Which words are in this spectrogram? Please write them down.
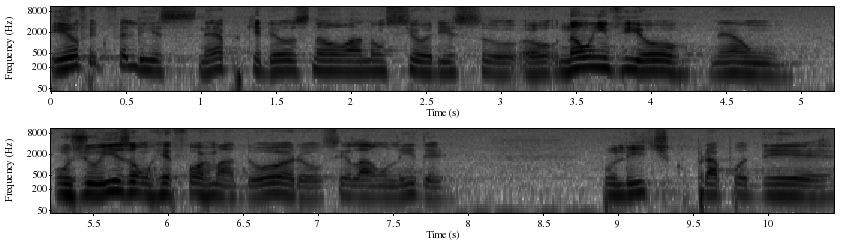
E eu fico feliz, né? Porque Deus não anunciou isso, não enviou, né, um, um juiz ou um reformador ou sei lá, um líder político para poder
